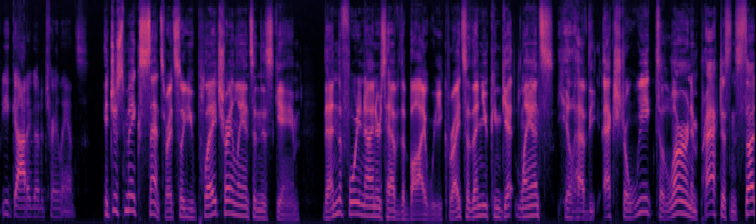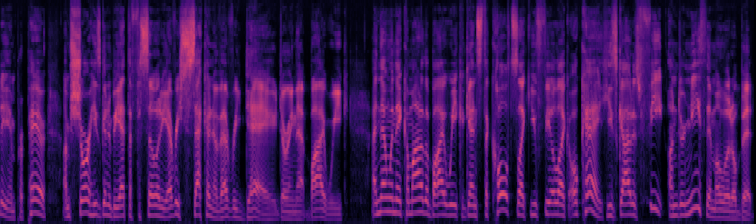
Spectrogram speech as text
you gotta go to Trey Lance. It just makes sense, right? So you play Trey Lance in this game. Then the 49ers have the bye week, right? So then you can get Lance. He'll have the extra week to learn and practice and study and prepare. I'm sure he's going to be at the facility every second of every day during that bye week. And then when they come out of the bye week against the Colts, like you feel like, okay, he's got his feet underneath him a little bit.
